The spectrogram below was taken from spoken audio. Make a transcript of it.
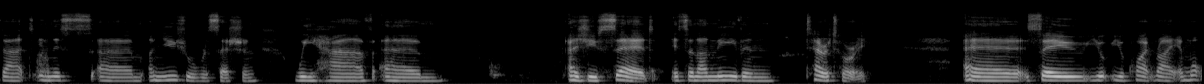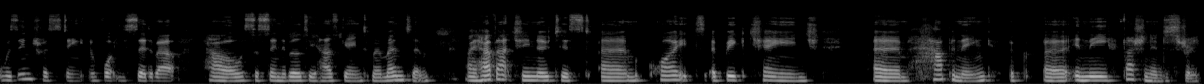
that in this um, unusual recession, we have, um, as you said, it's an uneven territory. Uh, so you're, you're quite right. And what was interesting of what you said about how sustainability has gained momentum, I have actually noticed um, quite a big change um, happening uh, in the fashion industry.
